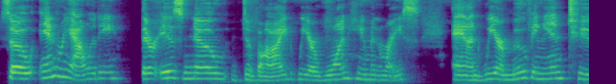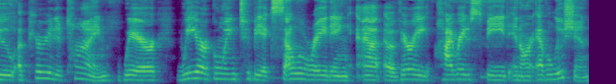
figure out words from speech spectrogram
So, in reality, there is no divide. We are one human race, and we are moving into a period of time where we are going to be accelerating at a very high rate of speed in our evolution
